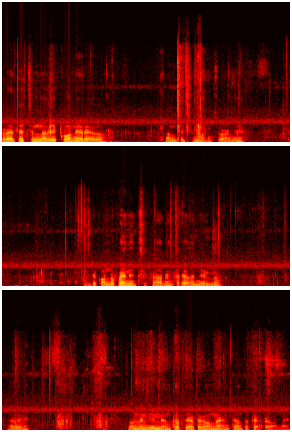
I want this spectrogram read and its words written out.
ఇక్కడైతే చిన్నది కోనేరు ఏదో కనిపించింది మనకి చూడండి. అంటే కొండపై నుంచి కారుంటాయి కదా నీళ్ళు. అవి. చూడండి నీళ్ళు ఎంత తేటగా ఉన్నాయంటే అంత తేటగా ఉన్నాయి.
